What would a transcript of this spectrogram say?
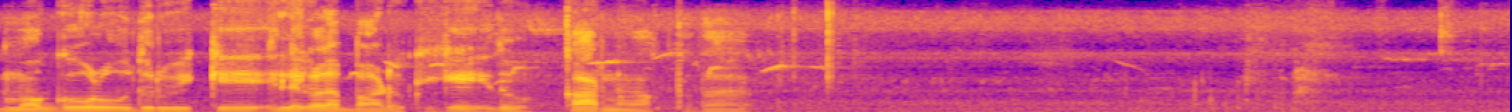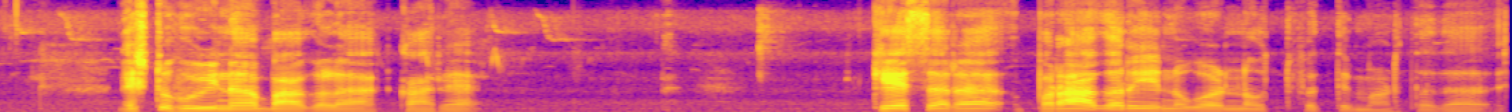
ಮೊಗ್ಗುಗಳು ಉದುರುವಿಕೆ, ಎಲೆಗಳ ಬಾಡುವಿಕೆಗೆ ಇದು ಕಾರಣವಾಗ್ತದೆ. ನೆಕ್ಸ್ಟ್ ಹೂವಿನ ಭಾಗಗಳ ಕಾರ್ಯ. ಕೇಸರ ಪರಾಗರೇಣುಗಳನ್ನು ಉತ್ಪತ್ತಿ ಮಾಡ್ತದೆ?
